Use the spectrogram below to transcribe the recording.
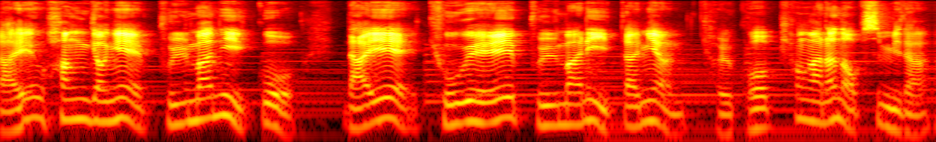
나의 환경에 불만이 있고 나의 교회에 불만이 있다면 결코 평안은 없습니다.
